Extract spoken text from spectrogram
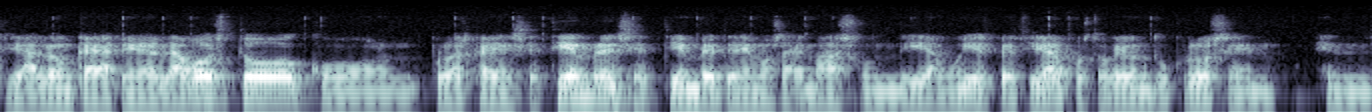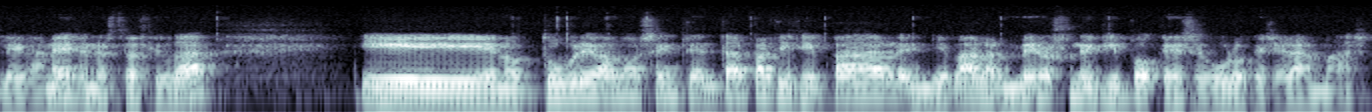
triatlón que hay a finales de agosto, con pruebas que hay en septiembre. En septiembre tenemos además un día muy especial, puesto que hay un Ducross en, en Leganés, en nuestra ciudad. Y en octubre vamos a intentar participar en llevar al menos un equipo, que seguro que serán más,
